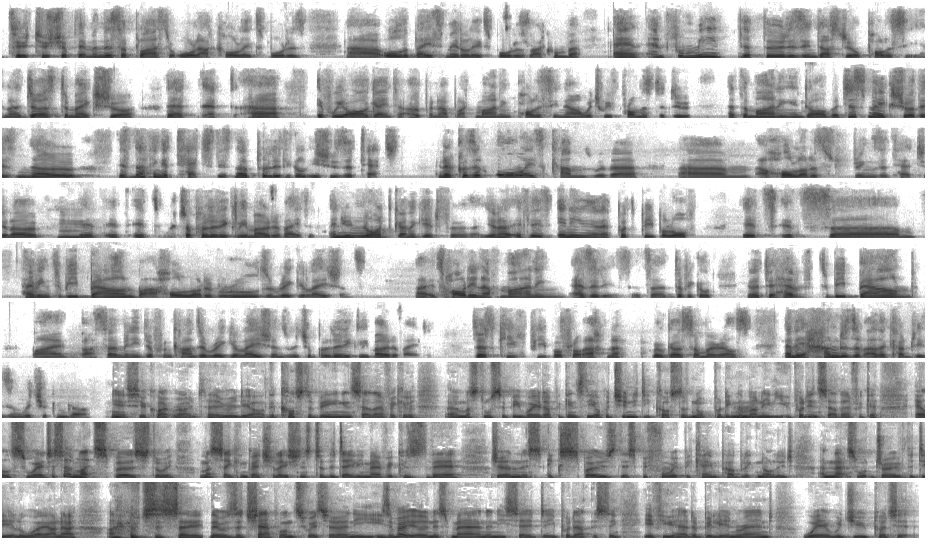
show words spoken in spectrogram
to to ship them, and this applies to all our coal exporters, uh, all the base metal exporters like Kumba. And and for me, the third is industrial policy, and I just to make sure that that uh, if we are going to open up like mining policy now, which we've promised to do at the mining Indaba, but just make sure there's no there's nothing attached, there's no political issues attached, you know, because it always comes with a um, a whole lot of strings attached, you know, mm. it, it, it, which are politically motivated. And you're not going to get further. You know, if there's anything that puts people off, it's, it's um, having to be bound by a whole lot of rules and regulations. Uh, it's hard enough mining as it is. It's a difficult, you know, to have to be bound by by so many different kinds of regulations which are politically motivated just keeps people from, ah, no, we'll go somewhere else. And there are hundreds of other countries in which you can go. Yes, you're quite right. They really are. The cost of being in South Africa uh, must also be weighed up against the opportunity cost of not putting the mm. money that you put in South Africa elsewhere. Just unlike Spurs' story, I must say congratulations to the Daily Maverick because their journalists exposed this before it became public knowledge, and that's what drove the deal away. And I, I have to say, there was a chap on Twitter, and he, he's a very earnest man, and he said he put out this thing: if you had a billion rand, where would you put it?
